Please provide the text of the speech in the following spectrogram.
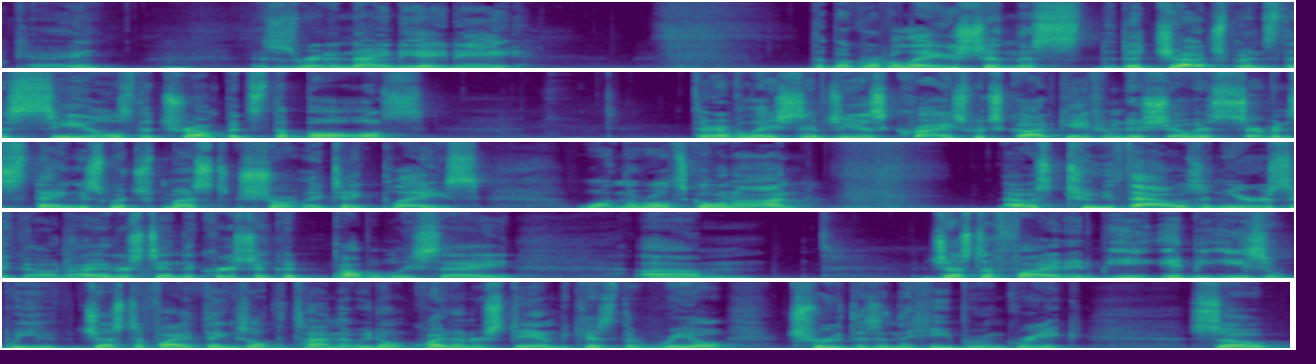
Okay. Mm-hmm. This is written in 90 AD. The book of Revelation, the, the judgments, the seals, the trumpets, the bowls the revelation of Jesus Christ, which God gave him to show his servants things which must shortly take place. What in the world's going on? That was 2,000 years ago. Now, I understand the Christian could probably say, um, justify it. It'd be, it'd be easy. We justify things all the time that we don't quite understand because the real truth is in the Hebrew and Greek. So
